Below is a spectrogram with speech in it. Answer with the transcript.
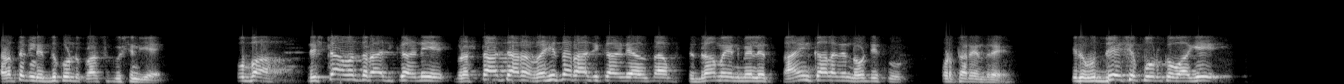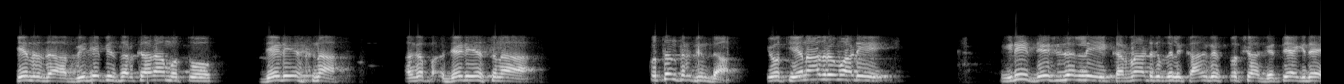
ಕಡತಗಳು ಇದ್ದುಕೊಂಡು ಪ್ರಾಸಿಕ್ಯೂಷನ್ಗೆ. ಒಬ್ಬ ನಿಷ್ಠಾವಂತ ರಾಜಕಾರಣಿ, ಭ್ರಷ್ಟಾಚಾರ ರಹಿತ ರಾಜಕಾರಣಿ ಅಂತ ಸಿದ್ದರಾಮಯ್ಯನ ಮೇಲೆ ಸಾಯಂಕಾಲನೇ ನೋಟಿಸ್ ಕೊಡ್ತಾರೆ ಅಂದ್ರೆ ಇದು ಉದ್ದೇಶಪೂರ್ವಕವಾಗಿ ಕೇಂದ್ರದ ಬಿಜೆಪಿ ಸರ್ಕಾರ ಮತ್ತು ಜೆ ಡಿ ಎಸ್ನ ಅಂಗ ಜೆ ಡಿ ಎಸ್ನ ಕುತಂತ್ರದಿಂದ ಇವತ್ತು ಏನಾದರೂ ಮಾಡಿ ಇಡೀ ದೇಶದಲ್ಲಿ ಕರ್ನಾಟಕದಲ್ಲಿ ಕಾಂಗ್ರೆಸ್ ಪಕ್ಷ ಗಟ್ಟಿಯಾಗಿದೆ.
